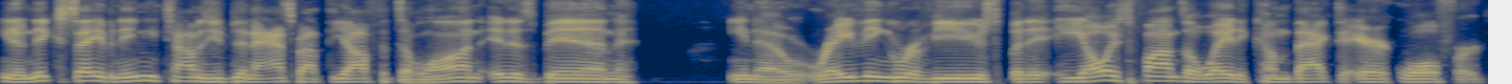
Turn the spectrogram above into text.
you know, Nick Saban, anytime he's been asked about the offensive line, it has been, you know, raving reviews, but it, he always finds a way to come back to Eric Wolford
